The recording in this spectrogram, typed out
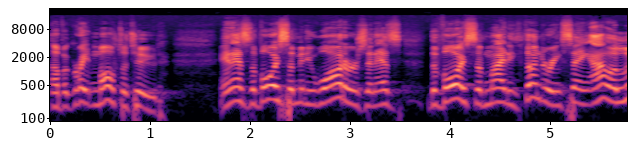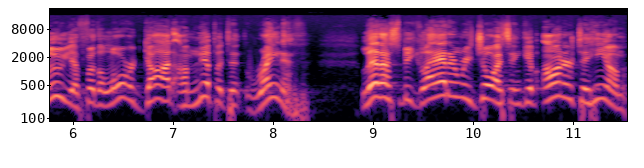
of a great multitude and as the voice of many waters, and as the voice of mighty thundering, saying, Alleluia, for the Lord God omnipotent reigneth. Let us be glad and rejoice and give honor to him,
